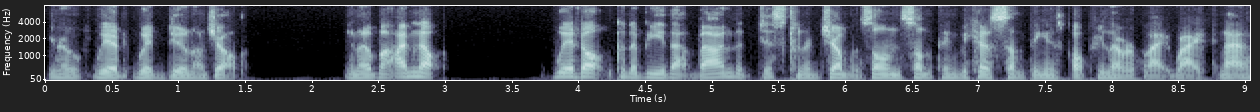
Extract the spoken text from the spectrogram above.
You know, we're we're doing our job. You know, but I'm not. We're not going to be that band that just kind of jumps on something because something is popular right right now.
